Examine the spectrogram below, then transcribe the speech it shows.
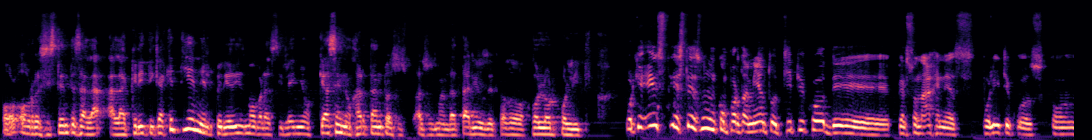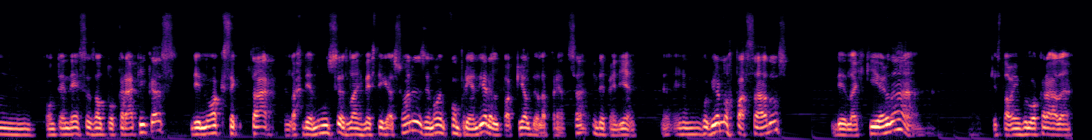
o, o resistentes a la, a la, crítica. ¿Qué tiene el periodismo brasileño que hace enojar tanto a sus, a sus mandatarios de todo color político? Porque este, este, es un comportamiento típico de personajes políticos con, con, tendencias autocráticas, de no aceptar las denuncias, las investigaciones, de no comprender el papel de la prensa independiente. En gobiernos pasados de la izquierda, que estaba involucrada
